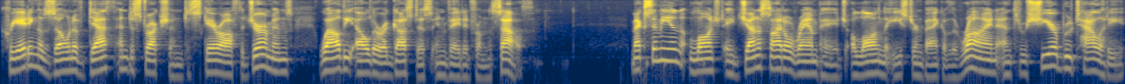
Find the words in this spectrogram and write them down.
creating a zone of death and destruction to scare off the Germans while the elder Augustus invaded from the south. Maximian launched a genocidal rampage along the eastern bank of the Rhine and through sheer brutality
